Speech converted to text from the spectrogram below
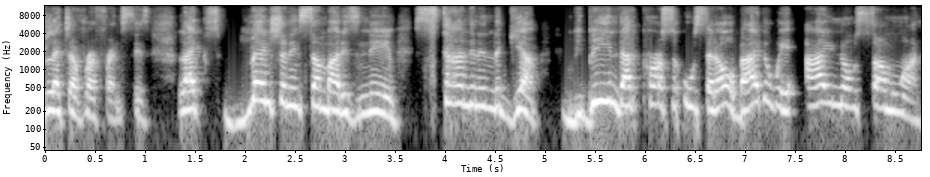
letter of references, like mentioning somebody's name, standing in the gap, being that person who said, oh, by the way, I know someone,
